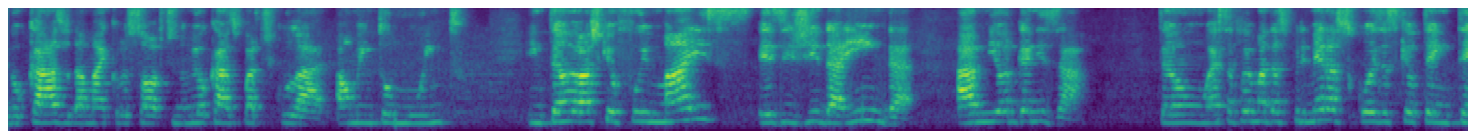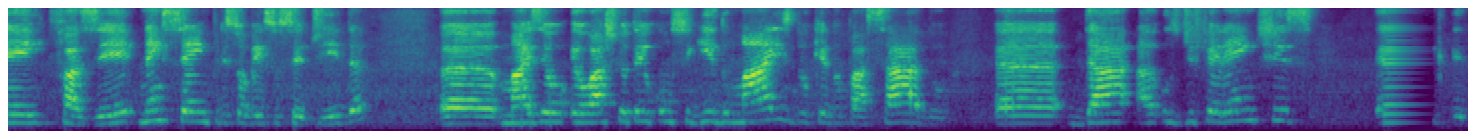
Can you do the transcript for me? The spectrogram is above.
no caso da Microsoft, no meu caso particular, aumentou muito. Então, eu acho que eu fui mais exigida ainda a me organizar. Então, essa foi uma das primeiras coisas que eu tentei fazer. Nem sempre sou bem sucedida, Uh, mas eu, eu acho que eu tenho conseguido mais do que no passado uh, dar os diferentes uh,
